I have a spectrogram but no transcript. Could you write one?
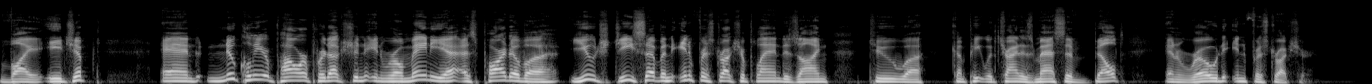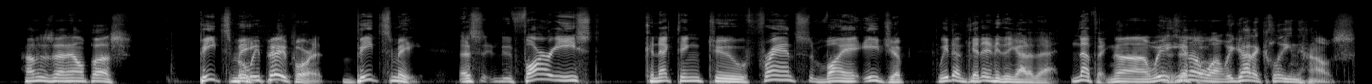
via Egypt, and nuclear power production in Romania as part of a huge G7 infrastructure plan designed to uh, compete with China's massive belt and road infrastructure. How does that help us? Beats me. But we pay for it. beats me. As Far East connecting to France via Egypt, we don't get anything out of that. Nothing. No, we. You know what? We got a clean house.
